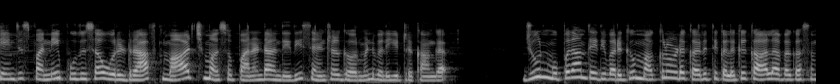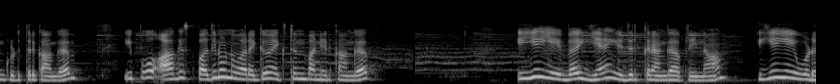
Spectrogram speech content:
சேஞ்சஸ் பண்ணி புதுசாக ஒரு டிராஃப்ட் மார்ச் மாதம் பன்னெண்டாம் தேதி சென்ட்ரல் கவர்மெண்ட் வெளியிட்டிருக்காங்க. ஜூன் முப்பதாம் தேதி வரைக்கும் மக்களோட கருத்துக்களுக்கு கால அவகாசம் கொடுத்துருக்காங்க. இப்போது ஆகஸ்ட் பதினொன்று வரைக்கும் எக்ஸ்டெண்ட் பண்ணியிருக்காங்க. இஏஏவை ஏன் எதிர்க்கிறாங்க அப்படின்னா இஏஏவோட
